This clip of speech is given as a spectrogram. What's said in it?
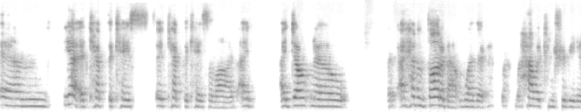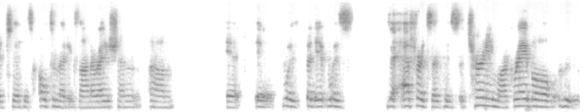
and yeah, it kept the case, it kept the case alive. I, I don't know I- haven't thought about whether, how it contributed to his ultimate exoneration. Um, It, it was, but it was the efforts of his attorney, Mark Rabil, who,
